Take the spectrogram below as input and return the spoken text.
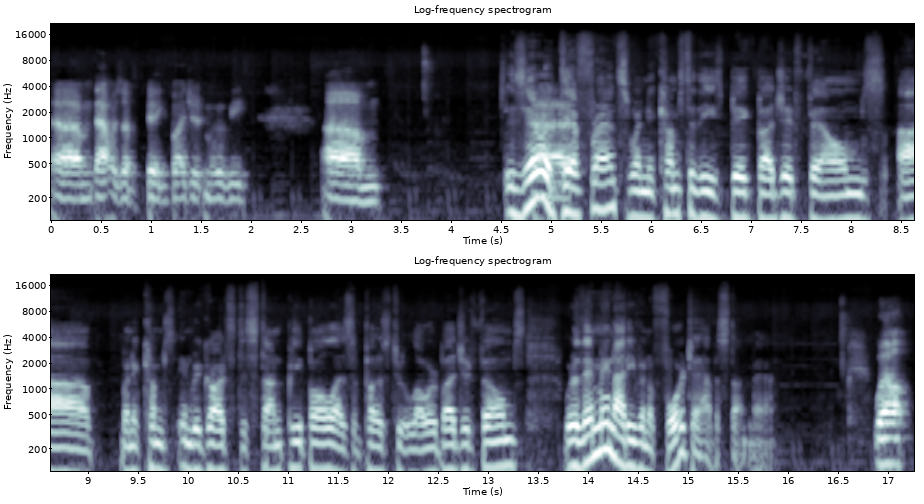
Um, that was a big budget movie. Um, Is there a uh, difference when it comes to these big budget films, uh, when it comes in regards to stunt people as opposed to lower budget films, where they may not even afford to have a stuntman? well,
